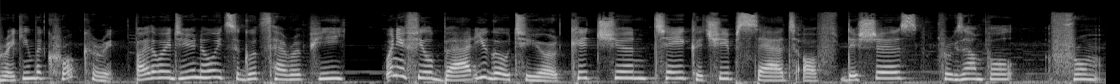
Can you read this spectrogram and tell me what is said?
Breaking the crockery. By the way, do you know it's a good therapy? When you feel bad, you go to your kitchen, take a cheap set of dishes, for example, from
